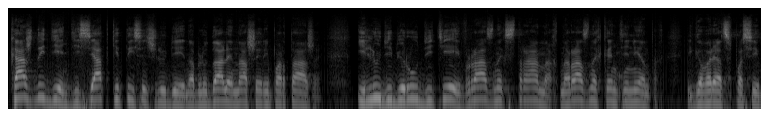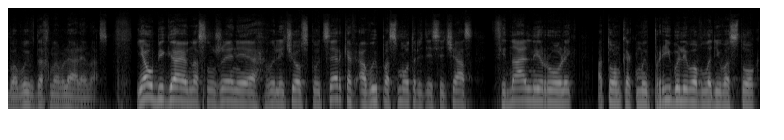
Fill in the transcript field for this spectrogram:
Каждый день десятки тысяч людей наблюдали наши репортажи. И люди берут детей в разных странах, на разных континентах и говорят спасибо, вы вдохновляли нас. Я убегаю на служение в Ильичевскую церковь, а вы посмотрите сейчас финальный ролик о том, как мы прибыли во Владивосток.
